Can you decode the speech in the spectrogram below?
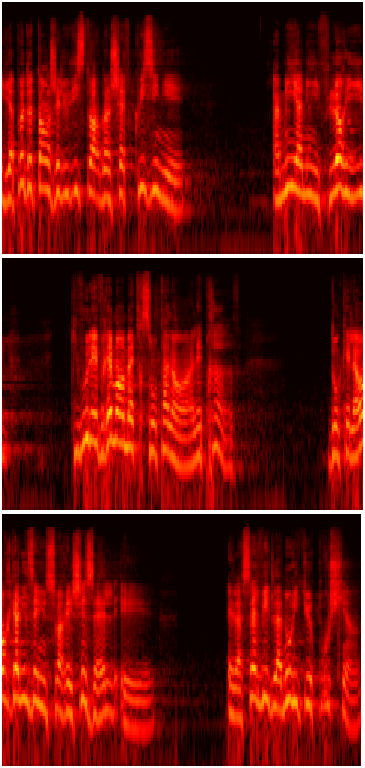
Il y a peu de temps, j'ai lu l'histoire d'un chef cuisinier à Miami, Floride, qui voulait vraiment mettre son talent à l'épreuve. Donc elle a organisé une soirée chez elle et elle a servi de la nourriture pour chien.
